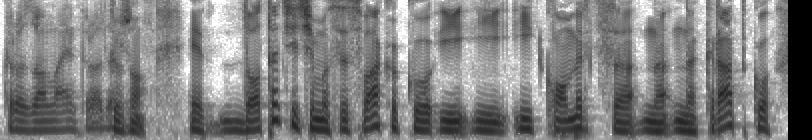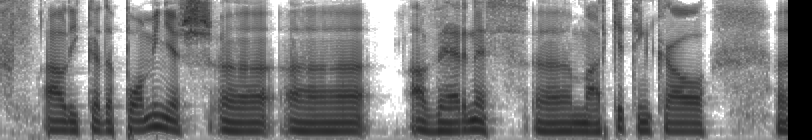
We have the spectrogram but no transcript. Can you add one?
kroz online prodavnice. E, dotaći ćemo se svakako i, i e-commerce na, na kratko, ali kada pominješ uh, uh, awareness uh, marketing kao uh,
